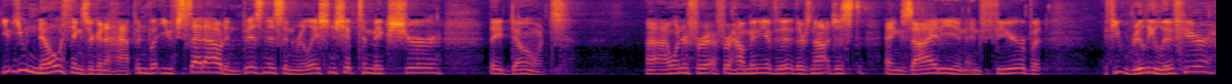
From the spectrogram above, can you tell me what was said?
You, you know things are going to happen, but you've set out in business and relationship to make sure they don't. I wonder for, for how many of the, there's not just anxiety and, and fear, but if you really live here,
